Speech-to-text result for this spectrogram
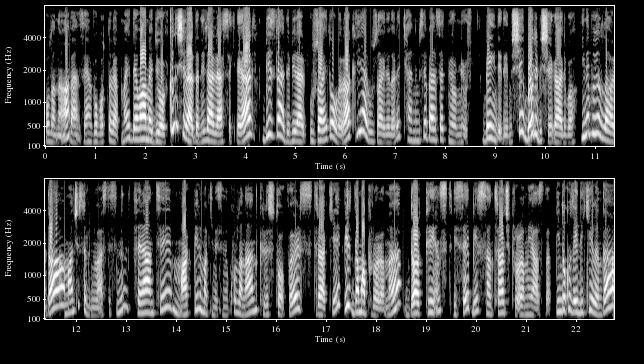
olana benzeyen robotlar yapmaya devam ediyor. Klişelerden ilerlersek eğer bizler de birer uzaylı olarak diğer uzaylıları kendimize benzetmiyor muyuz? Beyin dediğimiz şey böyle bir şey galiba. Yine bu yıllarda Manchester Üniversitesi'nin Ferranti Mark 1 makinesini kullanan Christopher Strachey bir dama programı, 4 Prince ise bir satranç programı yazdı. 1952 yılında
